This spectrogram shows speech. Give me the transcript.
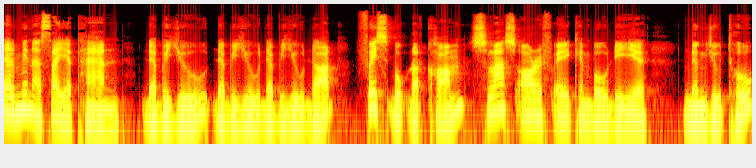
ដែលមានអាសយដ្ឋាន www.facebook.com/rfa cambodia និង YouTube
